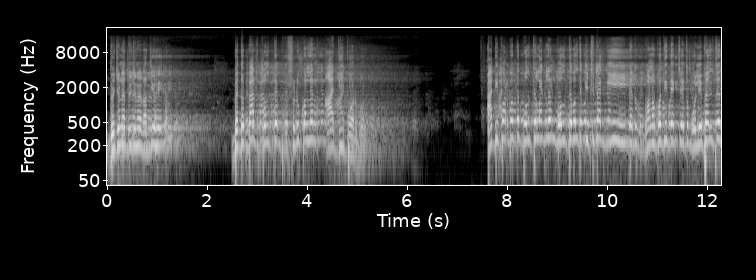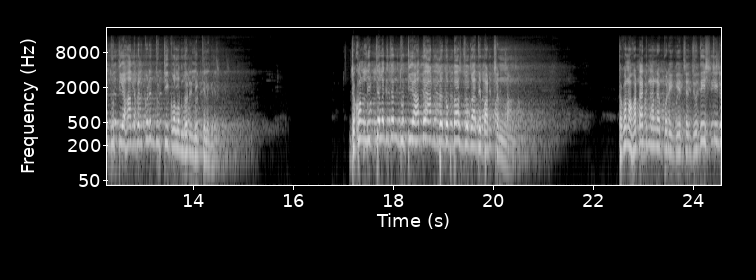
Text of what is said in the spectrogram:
দুজনে দুজনে রাজি হয়ে গেল। বেদব্যাস বলতে শুরু করলেন আদি পর্ব। আদি পর্বতে বলতে লাগলেন, বলতে বলতে কিছুটা গিয়ে গণপতি দেখছে তো বলে ফেলছে, দুটি হাত বের করে দুটি কলম ধরে লিখতে লেগেছে। যখন লিখতে লেগেছেন, দুটি হাতে আর বেদব্যাস যোগাতে পারছেন না। তখন হঠাৎ মনে পড়ে গিয়েছে, যুধিষ্ঠির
